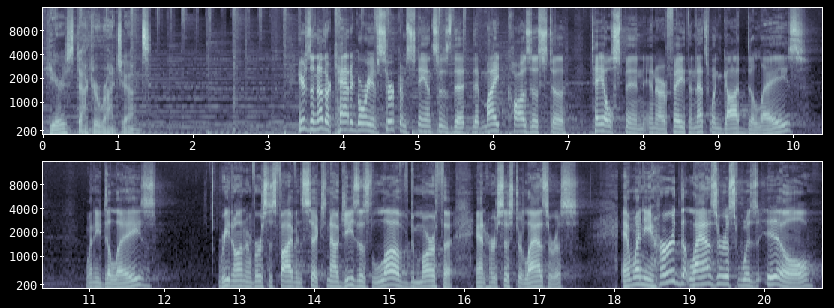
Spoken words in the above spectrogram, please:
here's Dr. Ron Jones. Here's another category of circumstances that, that might cause us to tailspin in our faith, and that's when God delays. When He delays. Read on in verses 5 and 6. Now, Jesus loved Martha and her sister Lazarus. And when he heard that Lazarus was ill,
